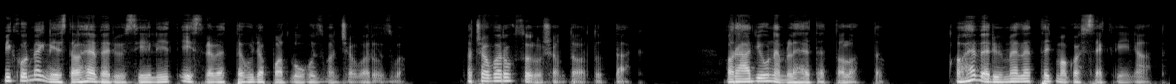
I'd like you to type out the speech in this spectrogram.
Mikor megnézte a heverő szélét, észrevette, hogy a padlóhoz van csavarozva. A csavarok szorosan tartották. A rádió nem lehetett alatta. A heverő mellett egy magas szekrény állt.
